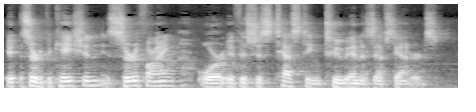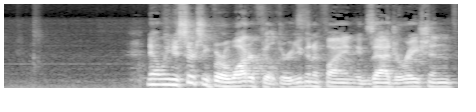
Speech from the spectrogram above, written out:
it, certification, is certifying, or if it's just testing to NSF standards. Now, when you're searching for a water filter, you're going to find exaggeration,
